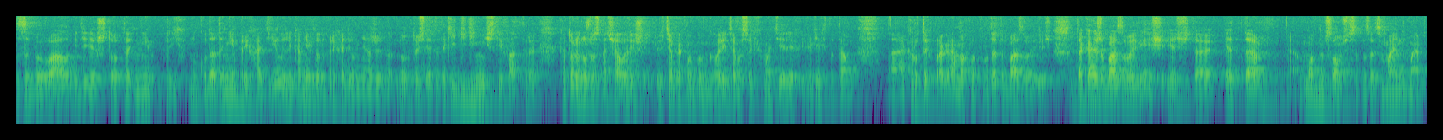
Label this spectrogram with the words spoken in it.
забывал, где я что-то не при, ну, куда-то не приходил, или ко мне кто-то приходил неожиданно. Ну, то есть это такие гигиенические факторы, которые нужно сначала решить. Перед тем, как мы будем говорить о высоких материях и каких-то там а, крутых программах, вот, вот это базовая вещь. Такая же базовая вещь, я считаю, это модным словом сейчас это называется mind map. То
